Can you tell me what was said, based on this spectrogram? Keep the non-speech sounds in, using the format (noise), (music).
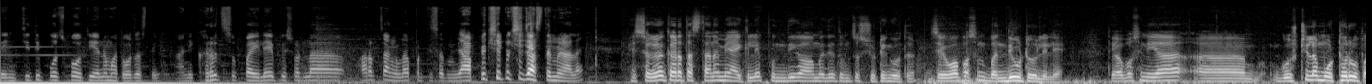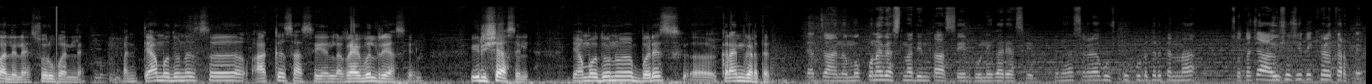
त्यांची ती पोचपावती येणं महत्त्वाचं असते. आणि खरंच पहिल्या एपिसोडला फार चांगला प्रतिसाद म्हणजे अपेक्षेपेक्षा जास्त मिळाला हे सगळं करत असताना मी ऐकले पुंदी गावामध्ये तुमचं शूटिंग होतं. जेव्हापासून बंदी उठवलेली आहे तेव्हापासून या अं, गोष्टीला मोठं रूप आलेलं आहे स्वरूप आलेलं आहे. आणि त्यामधूनच आकस असेल रायवलरी असेल ईर्ष्या असेल यामधून बरेच क्राईम घडतात. त्यात जाणं मग पुन्हा व्यसनाधीनता असेल गुन्हेगारी असेल पण ह्या सगळ्या गोष्टी कुठेतरी त्यांना स्वतःच्या आयुष्याशी ते खेळ करतायत.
